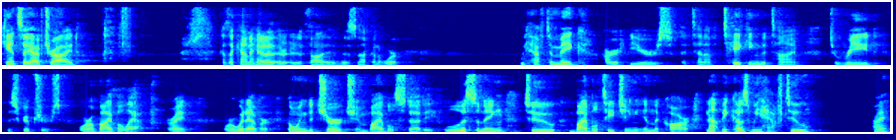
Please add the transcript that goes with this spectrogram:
Can't say I've tried because I kind of had a, thought this is not going to work. We have to make our ears attentive, taking the time to read the scriptures or a Bible app, right? Or whatever, going to church and Bible study, listening to Bible teaching in the car, not because we have to, right?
